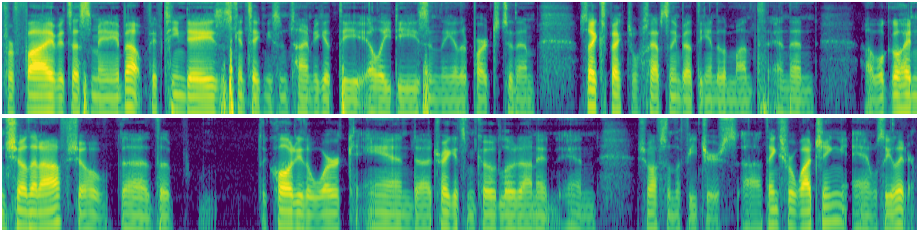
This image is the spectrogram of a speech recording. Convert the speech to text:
for five, it's estimating about 15 days. It's going to take me some time to get the LEDs and the other parts to them. So I expect we'll have something about the end of the month, and then uh, we'll go ahead and show that off, show the the, the quality of the work, and uh, try to get some code load on it, and show off some of the features. Uh, thanks for watching, and we'll see you later.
